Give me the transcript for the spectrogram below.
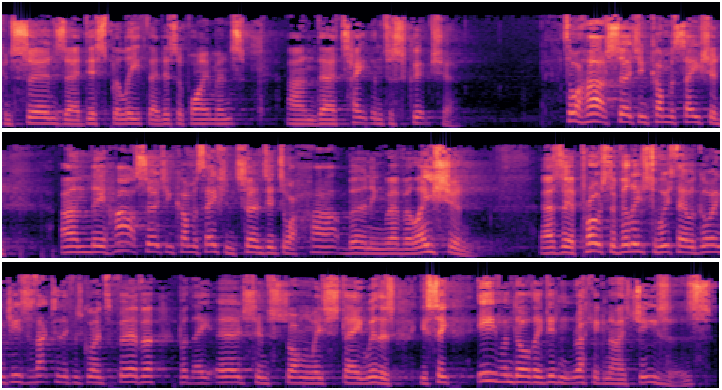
concerns, their disbelief, their disappointments, and uh, take them to scripture. So a heart searching conversation, and the heart searching conversation turns into a heart burning revelation. As they approached the village to which they were going, Jesus actually was going further, but they urged him strongly, stay with us. You see, even though they didn't recognize Jesus,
